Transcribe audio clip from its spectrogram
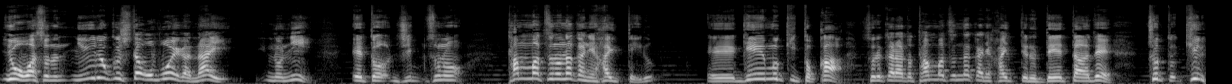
要はその入力した覚えがないのに、えっと、じ、その、端末の中に入っている、えー、ゲーム機とか、それからあと端末の中に入ってるデータで、ちょっと急に、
